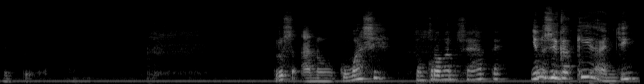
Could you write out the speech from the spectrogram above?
gitu. Terus anu kumaha sih tongkrongan sehat teh ini sih kaki anjing.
